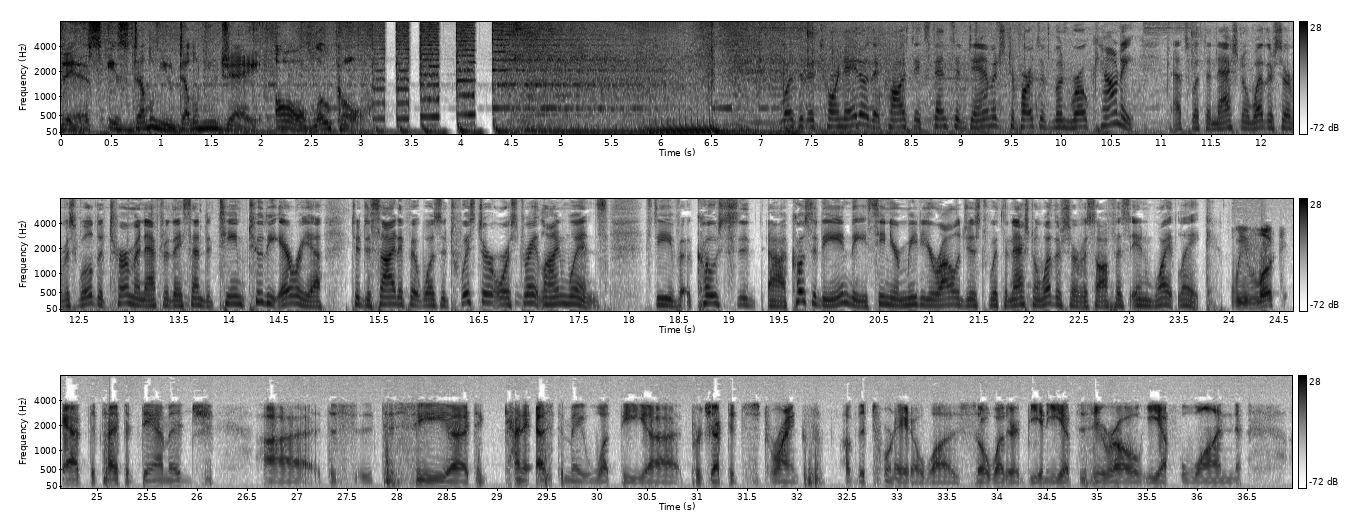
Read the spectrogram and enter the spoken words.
This is WWJ All Local. Was it a tornado that caused extensive damage to parts of Monroe County? That's what the National Weather Service will determine after they send a team to the area to decide if it was a twister or straight line winds. Steve Considine, uh, the senior meteorologist with the National Weather Service office in White Lake. We look at the type of damage uh, to, to see, uh, to kind of estimate what the uh, projected strength of the tornado was. So whether it be an EF0, EF1,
